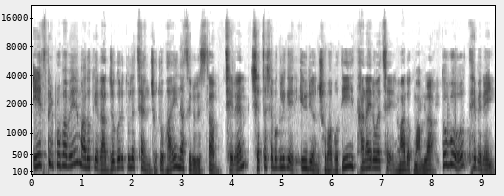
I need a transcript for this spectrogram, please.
এএসপির প্রভাবে মাদকের রাজ্য গড়ে তুলেছেন ছোট ভাই নাসিরুল ইসলাম। ছিলেন স্বেচ্ছাসেবক লীগের ইউনিয়ন সভাপতি থানায় রয়েছে মাদক মামলা। তবুও থেমে নেই।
